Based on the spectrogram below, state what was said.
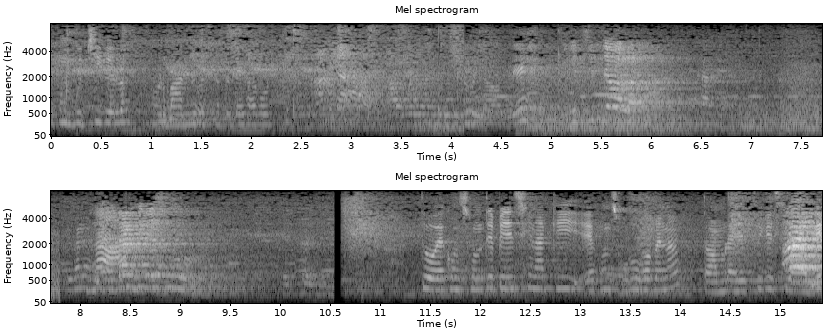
এখন বুঝি গেল ওর বান্ধবীর সাথে দেখা করতে চিনতে পারলাম না তো এখন শুনতে পেয়েছি নাকি এখন শুরু হবে না? তো আমরা এসে গেছি আগে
